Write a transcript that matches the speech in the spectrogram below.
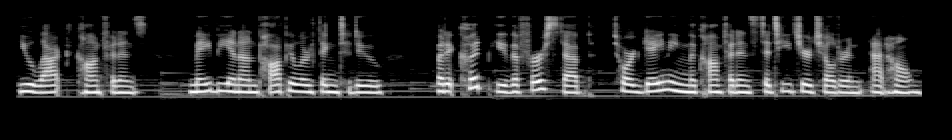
you lack confidence may be an unpopular thing to do, but it could be the first step toward gaining the confidence to teach your children at home.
